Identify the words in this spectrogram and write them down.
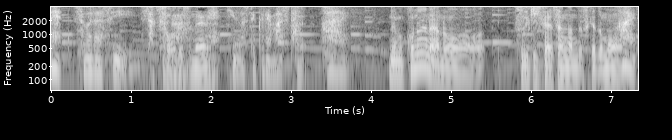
ね素晴らしい作画、ね、そうね。披露してくれました、はい、はい、でもこのようなあの鈴木ひかりさんなんですけども、はい、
